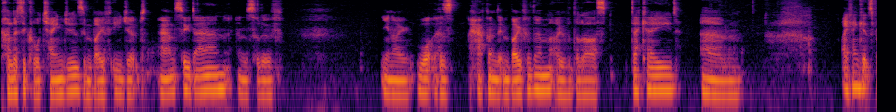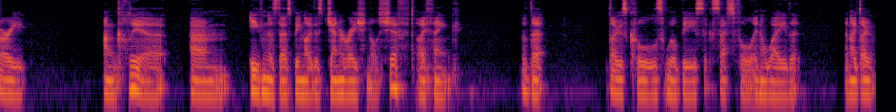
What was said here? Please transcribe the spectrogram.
political changes in both Egypt and Sudan, and sort of, you know, what has happened in both of them over the last decade. Um, I think it's very unclear, um, even as there's been like this generational shift. I think that those calls will be successful in a way that, and I don't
